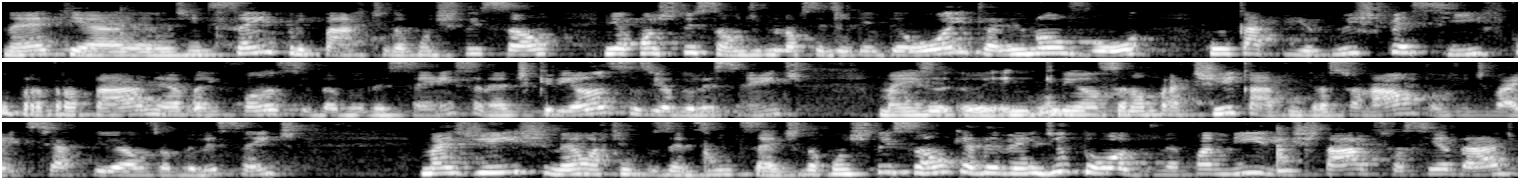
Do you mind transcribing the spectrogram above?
né, que a, a gente sempre parte da Constituição, e a Constituição de 1988 ela inovou com um capítulo específico para tratar né, da infância e da adolescência, né, de crianças e adolescentes, mas eh, em criança não pratica ato infracional, então a gente vai se ater aos adolescentes, mas diz, né, o artigo 227 da Constituição, que é dever de todos, né, família, Estado, sociedade,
